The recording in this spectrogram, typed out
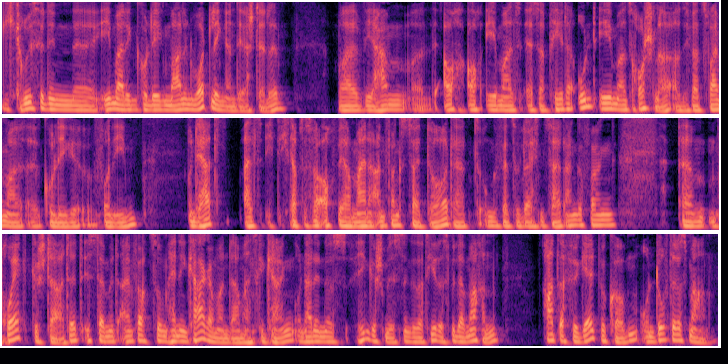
Ich grüße den äh, ehemaligen Kollegen Marlon Wattling an der Stelle, weil wir haben äh, auch, auch ehemals SAPler und ehemals Roschler, also ich war zweimal äh, Kollege von ihm. Und er hat, als ich, ich glaube, das war auch während meiner Anfangszeit dort, er hat ungefähr zur gleichen Zeit angefangen, ähm, ein Projekt gestartet, ist damit einfach zum Henning Kagermann damals gegangen und hat ihn das hingeschmissen und gesagt, hier, das will er machen. Hat dafür Geld bekommen und durfte das machen.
